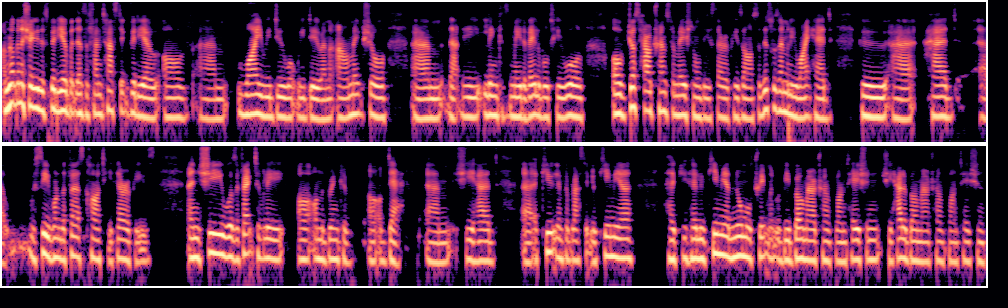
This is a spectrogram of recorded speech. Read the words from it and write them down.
I'm not going to show you this video, but there's a fantastic video of um, why we do what we do. And I'll make sure um, that the link is made available to you all of just how transformational these therapies are. So this was Emily Whitehead, who uh, had uh, received one of the first CAR T therapies, and she was effectively uh, on the brink of, uh, of death. Um, she had uh, acute lymphoblastic leukemia, her, her leukemia, the normal treatment would be bone marrow transplantation. She had a bone marrow transplantation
